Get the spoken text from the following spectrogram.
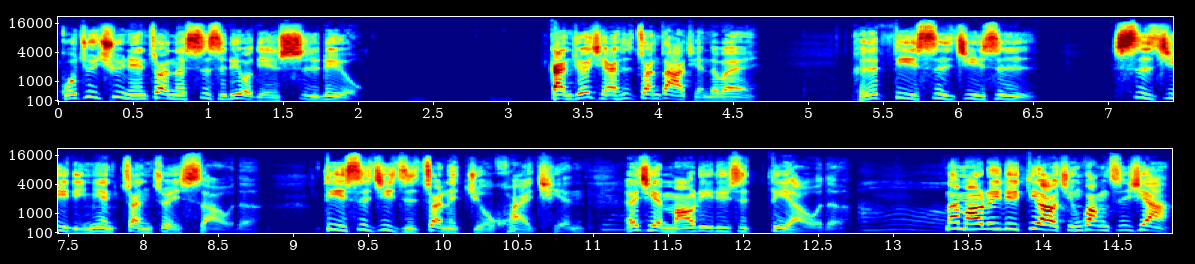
国巨去年赚了四十六点四六，感觉起来是赚大钱，对不对？可是第四季是四季里面赚最少的，第四季只赚了九块钱，而且毛利率是掉的。哦，那毛利率掉的情况之下，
